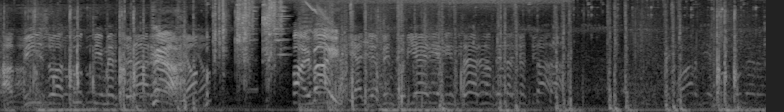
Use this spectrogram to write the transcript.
Avviso a tutti i mercenari spagnoli Vai, vai! e agli avventurieri all'interno della città. Le guardie console-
